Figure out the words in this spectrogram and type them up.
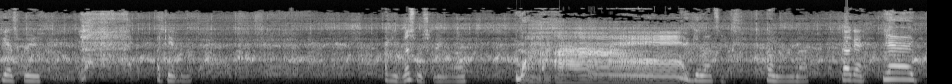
can't scream. I can't do it. I can whisper scream though. okay, that sucks. Don't worry about it. Okay, yay!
